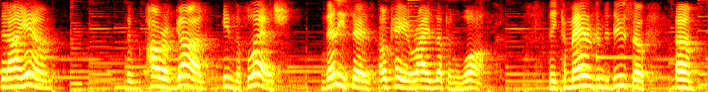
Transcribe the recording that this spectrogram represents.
that I am the power of God in the flesh, then he says, okay, rise up and walk. And he commands him to do so. Um,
